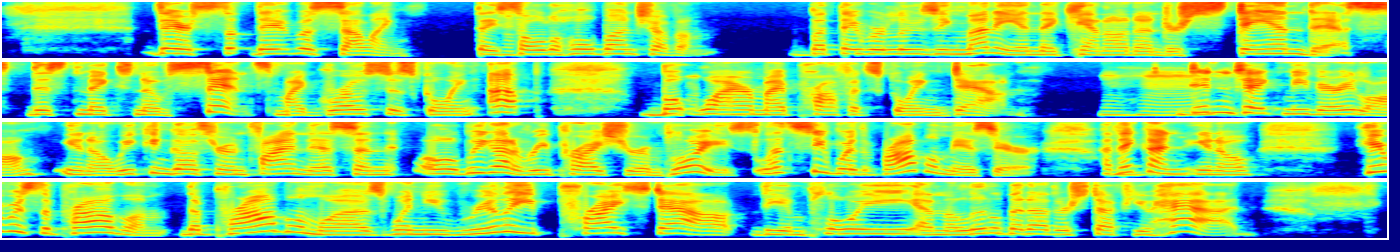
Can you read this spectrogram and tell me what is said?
There's it was selling. They mm-hmm. sold a whole bunch of them but they were losing money and they cannot understand this. This makes no sense. My gross is going up, but why are my profits going down? Mm-hmm. Didn't take me very long. You know, we can go through and find this and oh, we got to reprice your employees. Let's see where the problem is here. I think I, you know, here was the problem. The problem was when you really priced out the employee and the little bit other stuff you had,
